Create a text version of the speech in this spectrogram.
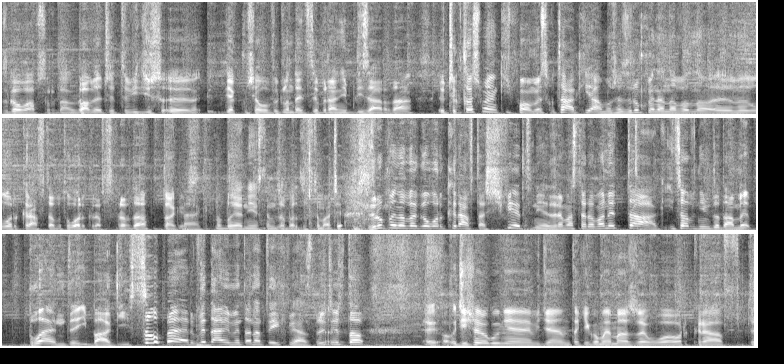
zgoła absurdalne. Paweł, czy ty widzisz, y, jak musiało wyglądać zebranie Blizzarda? Y, czy ktoś ma jakiś pomysł? Tak, ja, może zróbmy na nowo no, y, Warcrafta, bo to Warcraft, prawda? Tak jest. Tak. No bo ja nie jestem za bardzo w temacie. Zróbmy nowego Warcrafta, świetnie, zremasterowany, tak. I co w nim dodamy? Błędy i bugi. Super, wydajmy to natychmiast. Przecież to... Dzisiaj ogólnie widziałem takiego mema, że Warcraft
